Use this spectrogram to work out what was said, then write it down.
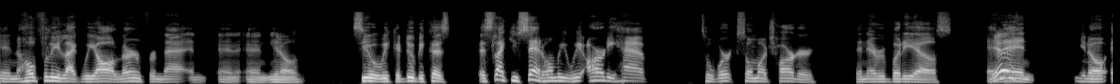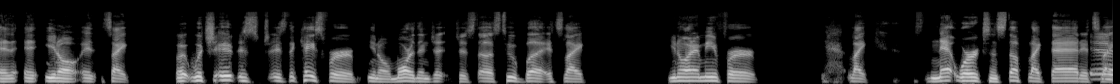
and hopefully, like we all learn from that and and and you know see what we could do because it's like you said, homie, we already have to work so much harder than everybody else. And Yeah. then you know, and, and you know, it's like uh, which it is is the case for you know more than ju- just us too. But it's like, you know what I mean for like networks and stuff like that. It's like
